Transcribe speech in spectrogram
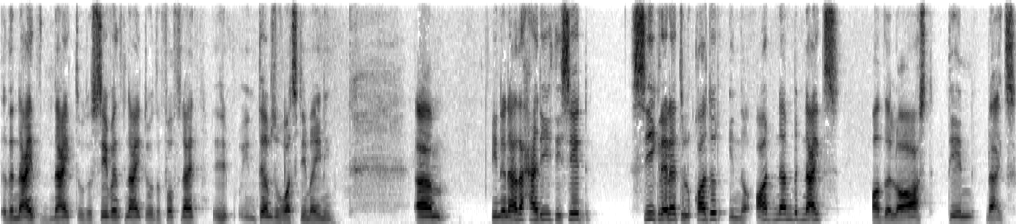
the ninth night or the seventh night or the fifth night eh, in terms of what's remaining. Um, in another hadith, he said, Seek Laylatul Qadr in the odd numbered nights of the last 10 nights.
